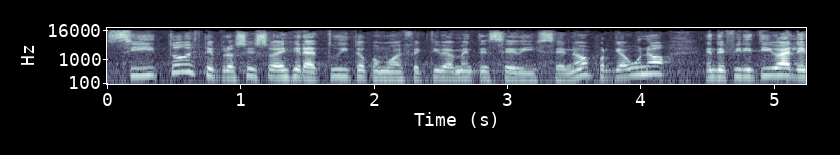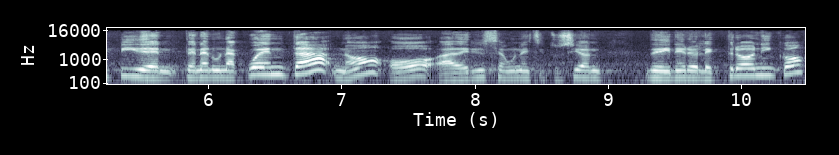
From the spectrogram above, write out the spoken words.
si todo este proceso es gratuito como efectivamente se dice, ¿no? Porque a uno, en definitiva, le piden tener una cuenta, ¿no? O adherirse a una institución de dinero electrónico.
